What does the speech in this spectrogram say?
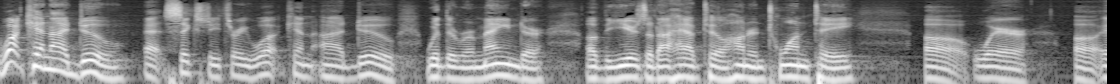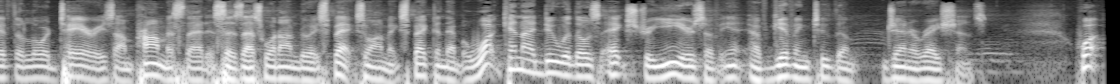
what can i do at 63 what can i do with the remainder of the years that i have till 120 uh, where uh, if the Lord tarries, I'm promised that. It says that's what I'm to expect, so I'm expecting that. But what can I do with those extra years of, of giving to the generations? What,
